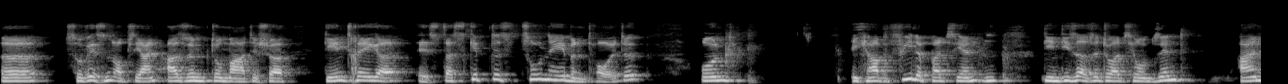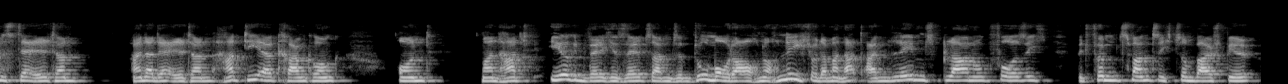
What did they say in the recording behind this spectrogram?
äh, zu wissen, ob sie ein asymptomatischer Genträger ist. Das gibt es zunehmend heute. Und ich habe viele Patienten, die in dieser Situation sind. Eines der Eltern, einer der Eltern hat die Erkrankung und man hat irgendwelche seltsamen Symptome oder auch noch nicht oder man hat eine Lebensplanung vor sich mit 25 zum Beispiel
